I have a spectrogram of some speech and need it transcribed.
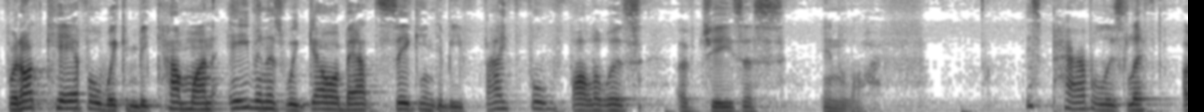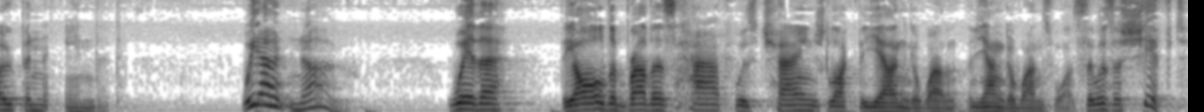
If we're not careful, we can become one even as we go about seeking to be faithful followers of Jesus in life this parable is left open ended. We don't know whether the older brother's heart was changed like the younger, one, the younger one's was. There was a shift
